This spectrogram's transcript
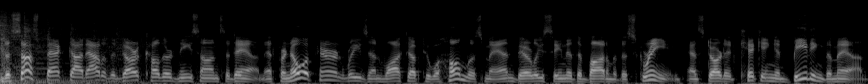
The suspect got out of the dark colored Nissan sedan and for no apparent reason walked up to a homeless man barely seen at the bottom of the screen and started kicking and beating the man.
